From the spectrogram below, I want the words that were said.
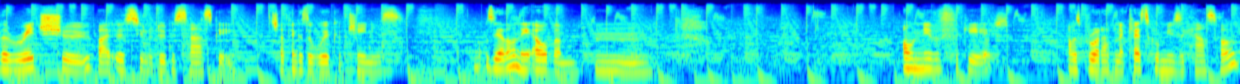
The Red Shoe by Ursula Dubosarsky, which I think is a work of genius. What was the other one? The album. Mm. I'll never forget. I was brought up in a classical music household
